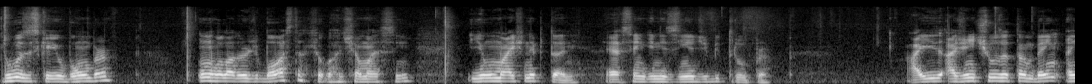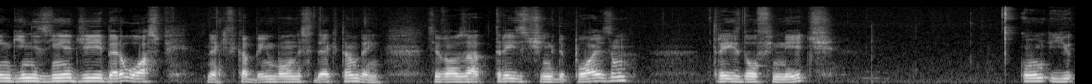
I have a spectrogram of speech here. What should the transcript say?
duas Scale Bomber, um rolador de bosta, que eu gosto de chamar assim, e um Might Neptune. Essa é enguinezinha de Bitrooper. Aí a gente usa também a enguinezinha de Battle Wasp, né, que fica bem bom nesse deck também. Você vai usar 3 Sting the Poison, 3 do Alfinete um, e,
